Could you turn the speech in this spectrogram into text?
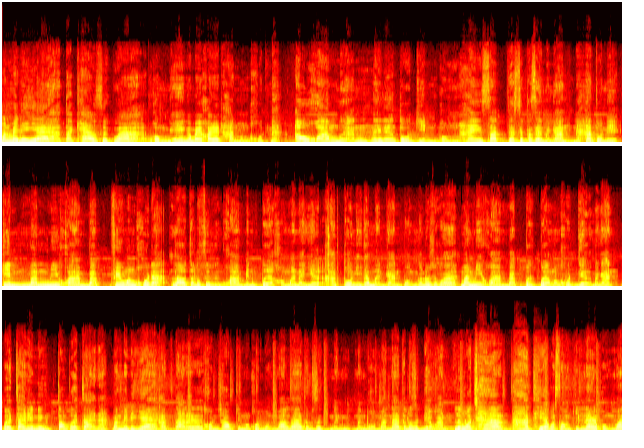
มันไม่ได้แย่ แต่แค่รู้สึกว่าผมเองก็ไม่ค่อยได้ทานมังคุดนะ เอาความเหมือนในเรื่องตัวกลิ่น ผมให้สัก 70%เหมือนกันนะฮะตัวนี้กลิ่นมันมีความแบบฟิลมังคุดอะเราจะรู้สึกถึงความเป็นเปลือกของมันอะเยอะครับ ตัวนี้ก็เหมือนกันผมก็รู้สึกว่ามันมีความแบบเปลือกเปลือกมังคุดเยอะเหมือนกัน เปิดใจนิดนึงต้องเปิดใจนะ มันไม่ได้แย่ครับแต่ถ้าเกิดคนชอบกินมังคุดผมว่าน่าจะรู้สึกเหมือนเหมือนผมน่าจะรู้สึกเดียวกัน เรื่องรสชาติถ้าเทียบกับสองกลิ่นแรกผมว่า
